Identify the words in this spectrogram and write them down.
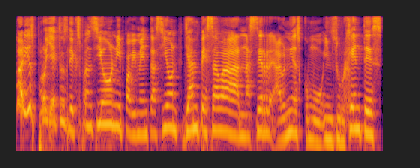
varios proyectos de expansión y pavimentación. Ya empezaba a nacer avenidas como Insurgentes,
